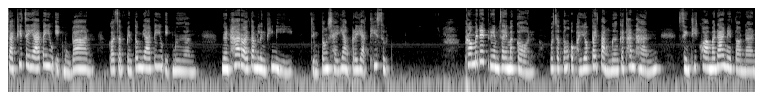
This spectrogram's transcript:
จากที่จะย้ายไปอยู่อีกหมู่บ้าน ก็จำเป็นต้องย้ายไปอยู่อีกเมือง เงิน 500ตำลึงที่มี จึงต้องใช้อย่างประหยัดที่สุด เพราะไม่ได้เตรียมใจมาก่อน ว่าจะต้องอพยพไปต่างเมืองกระทันหัน สิ่งที่คว้ามมาได้ในตอนนั้น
